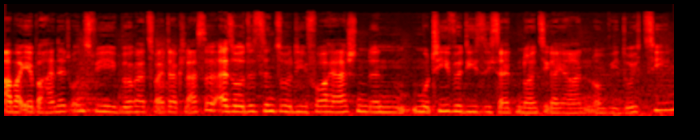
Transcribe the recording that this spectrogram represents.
aber ihr behandelt uns wie Bürger zweiter Klasse. Also das sind so die vorherrschenden Motive, die sich seit den 90er Jahren irgendwie durchziehen.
